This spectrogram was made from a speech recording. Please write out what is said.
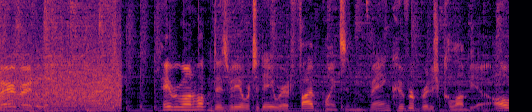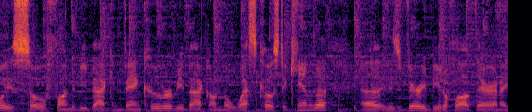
Very, very delicious. Hey everyone, welcome to this video where today we're at Five Points in Vancouver, British Columbia. Always so fun to be back in Vancouver, be back on the west coast of Canada. Uh, it is very beautiful out there and I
